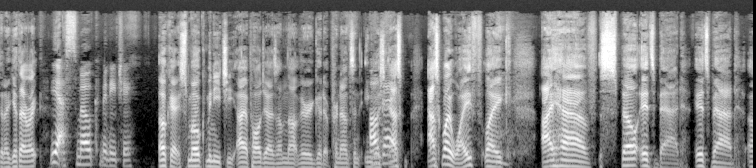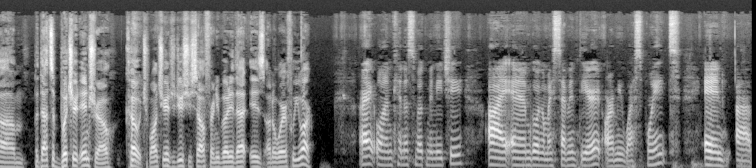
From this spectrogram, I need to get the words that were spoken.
Did I get that right? Yes, Smoak Minnici. Okay, Smoak Minnici. I apologize. I'm not very good at pronouncing English. Ask ask my wife. Like I have spell it's bad. It's bad. Um, but that's a butchered intro. Coach, why don't you introduce yourself for anybody that is unaware of who you are? All right. Well, I'm Kenna Smoak Minnici. I am going on my seventh year at Army West Point. And uh,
